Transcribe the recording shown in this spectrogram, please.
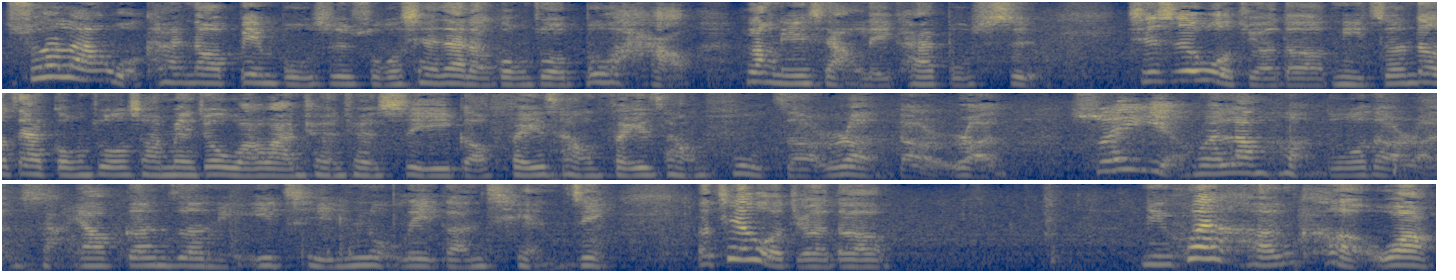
虽然我看到并不是说现在的工作不好，让你想离开，不是。其实我觉得你真的在工作上面就完完全全是一个非常非常负责任的人，所以也会让很多的人想要跟着你一起努力跟前进。而且我觉得你会很渴望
